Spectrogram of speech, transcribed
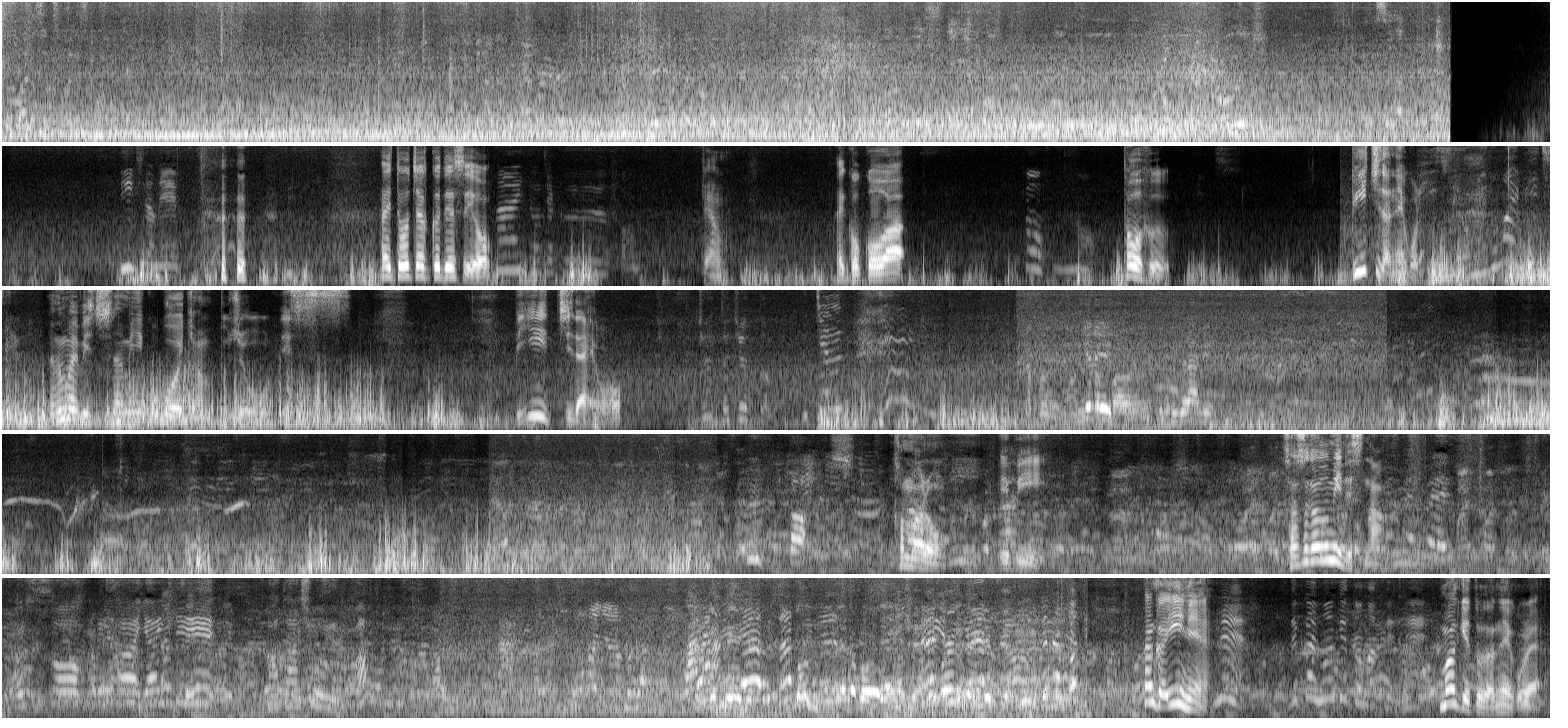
se はい到着ですよ。はい到着。じゃん。はいここは？豆腐の。豆腐。ビーチだねこれ。ビーチだよ目の前ビーチだよ。目の前ビーチ。ちなみにここはキャンプ場です。ビーチだよ。ちょっとちょっと。行っちゃう？カマロンエビさすが海ですな。美味しそう。これさ焼いてバター醤油とか？なんかいいね。ねえ。でっかいマーケットになってるね。マーケットだねこれ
